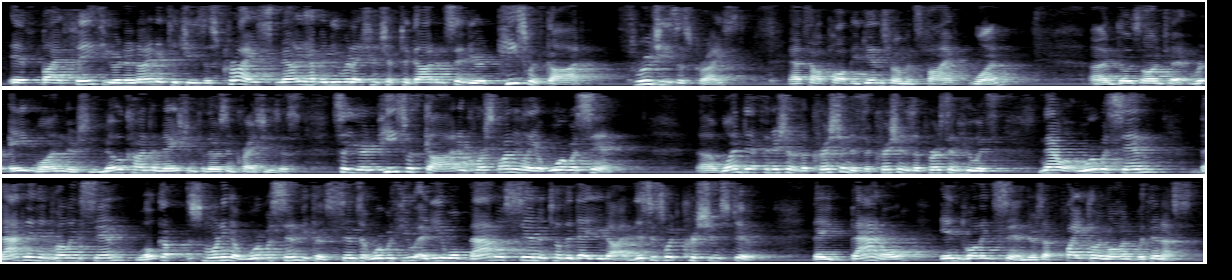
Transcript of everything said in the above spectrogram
If by faith you are united to Jesus Christ, now you have a new relationship to God and sin. You're at peace with God through Jesus Christ. That's how Paul begins Romans 5 1. Uh, and goes on to 8 1. There's no condemnation for those in Christ Jesus. So you're at peace with God and correspondingly at war with sin. Uh, one definition of a Christian is a Christian is a person who is now at war with sin, battling indwelling sin, woke up this morning at war with sin because sin's at war with you, and you will battle sin until the day you die. This is what Christians do. They battle indwelling sin. There's a fight going on within us.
